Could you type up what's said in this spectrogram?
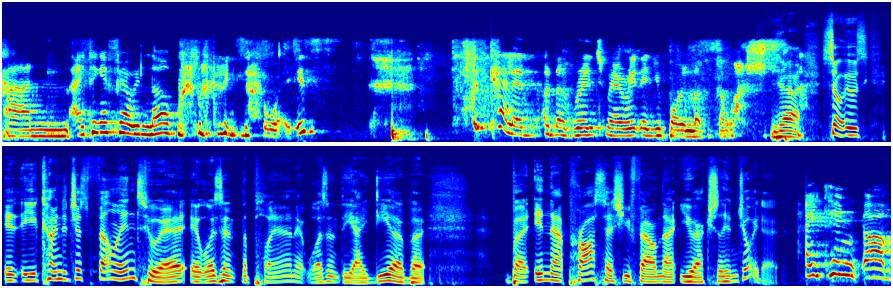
And i think i fell in love with marketing that way. It's it's kind of an arranged marriage and you fall in love with someone Yeah. So it was, it, you kind of just fell into it. It wasn't the plan, it wasn't the idea, but but in that process, you found that you actually enjoyed it. I think um,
